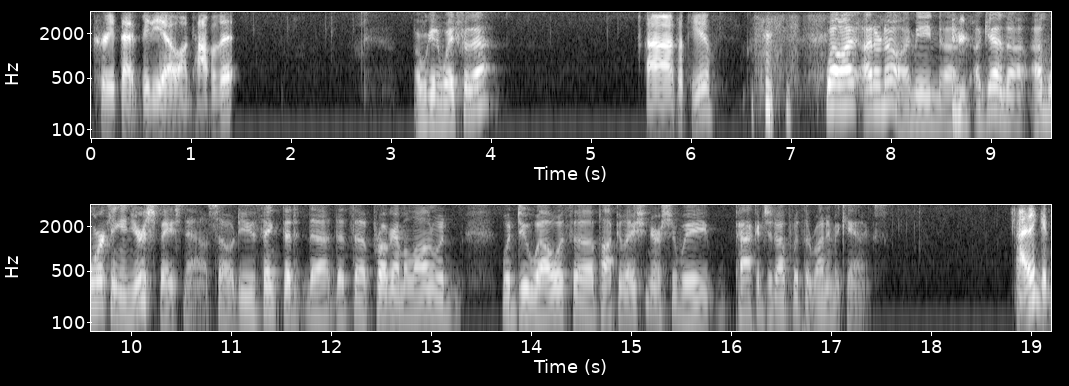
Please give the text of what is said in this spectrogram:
create that video on top of it. Are we going to wait for that? Uh, it's up to you. well, I, I don't know. I mean, uh, again, uh, I'm working in your space now. So, do you think that uh, that the program alone would would do well with the population, or should we package it up with the running mechanics? I think it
